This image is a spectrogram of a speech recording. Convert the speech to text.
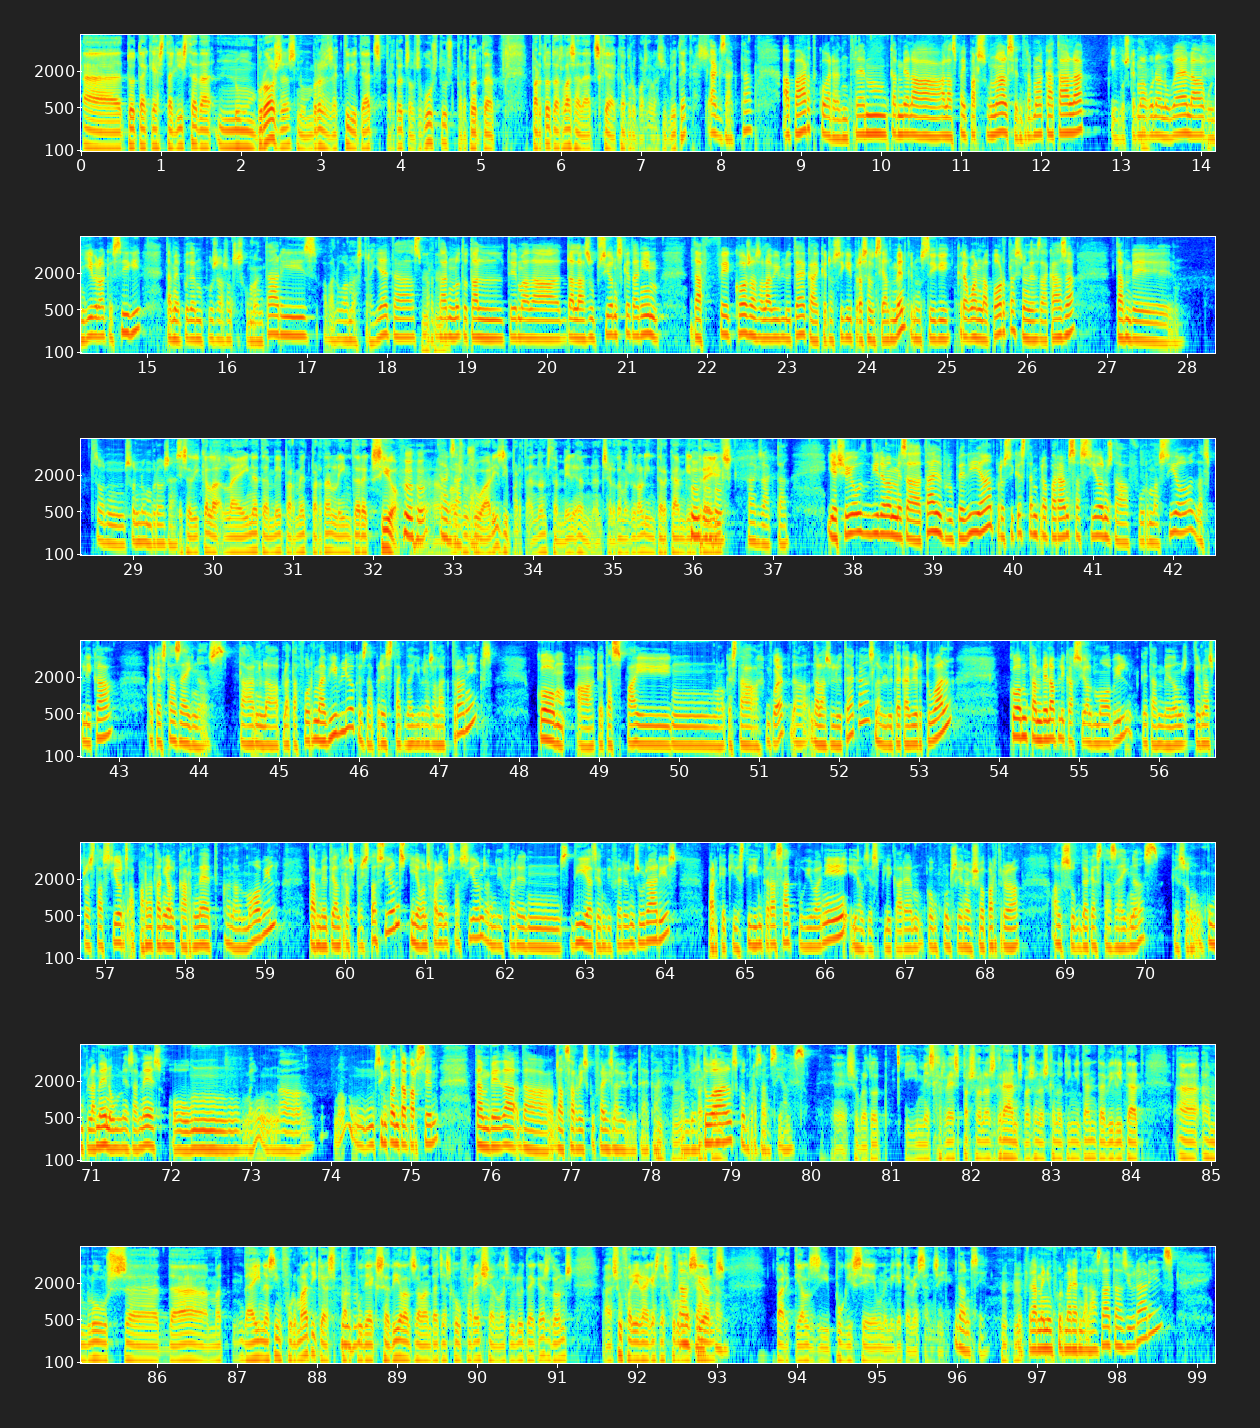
eh, tota aquesta llista de nombroses, nombroses activitats per tots els gustos, per, tota, per totes les edats que, que proposen les biblioteques. Exacte. A part, quan entrem també a l'espai personal, si entrem al catàleg, i busquem alguna novel·la, algun llibre, el que sigui, també podem posar els nostres comentaris, avaluar amb estrelletes, per uh -huh. tant, no, tot el tema de, de les opcions que tenim de fer coses a la biblioteca que no sigui presencialment, que no sigui creuant la porta, sinó des de casa, també són, són nombroses. És a dir, que l'eina també permet, per tant, la interacció uh -huh, amb exacte. els usuaris i, per tant, doncs, també, en, en certa mesura, l'intercanvi entre uh -huh, ells. Exacte. I això ja ho direm més a detall el proper dia, però sí que estem preparant sessions de formació, d'explicar aquestes eines, tant la plataforma Biblio, que és de préstec de llibres electrònics, com aquest espai, bueno, aquesta web de, de les biblioteques, la biblioteca virtual, com també l'aplicació al mòbil, que també doncs, té unes prestacions, a part de tenir el carnet en el mòbil, també té altres prestacions i llavors farem sessions en diferents dies i en diferents horaris perquè qui estigui interessat pugui venir i els explicarem com funciona això per treure el suc d'aquestes eines, que són un complement, un mes a més o un, una, no? un 50% també de, de, dels serveis que ofereix la biblioteca, uh -huh, tant virtuals tant... com presencials eh, sobretot, i més que res, persones grans, persones que no tinguin tanta habilitat eh, amb l'ús eh, d'eines informàtiques per uh. -huh. poder accedir als avantatges que ofereixen les biblioteques, doncs eh, s'oferiran aquestes formacions Exacte perquè els hi pugui ser una miqueta més senzill. Doncs sí, uh -huh. properament informarem de les dates i horaris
